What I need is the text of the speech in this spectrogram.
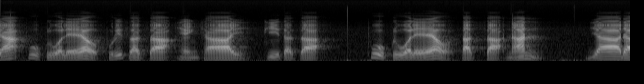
ยะผู้กลัวแล้วภริสัสะแห่งชาย พีตัสะผู้กลัวแล้วตัดสะนั้น ยาใด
